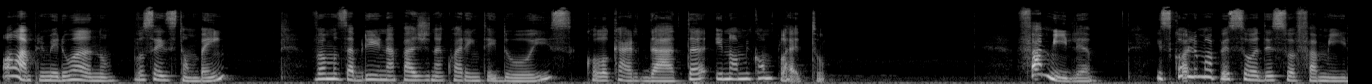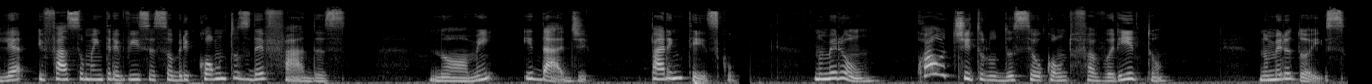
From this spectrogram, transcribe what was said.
Olá, primeiro ano, vocês estão bem? Vamos abrir na página 42, colocar data e nome completo. Família. Escolha uma pessoa de sua família e faça uma entrevista sobre contos de fadas. Nome, idade, parentesco. Número 1. Um, qual o título do seu conto favorito? Número 2.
